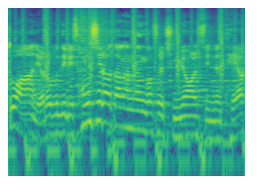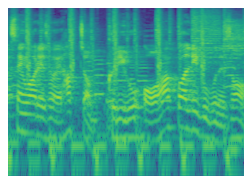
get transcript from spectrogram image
또한 여러분들이 성실하다는 것을 증명할 수 있는 대학 생활에서의 학점 그리고 어학 관리 부분에서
